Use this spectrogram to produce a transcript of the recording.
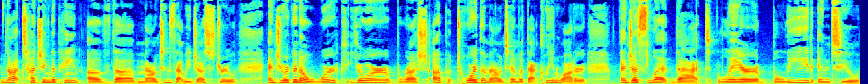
not touching the paint of the mountains that we just drew. And you are going to work your brush up toward the mountain with that clean water and just let that layer bleed into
